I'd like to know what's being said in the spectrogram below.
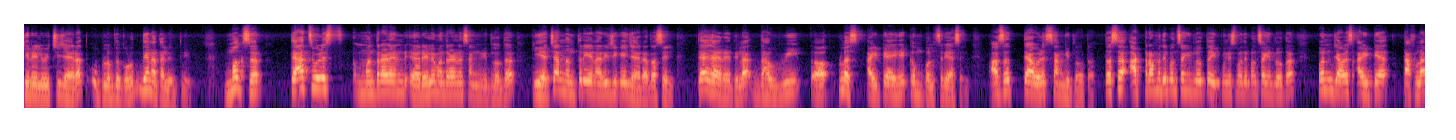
ही रेल्वेची जाहिरात उपलब्ध करून देण्यात आली होती. मग सर त्याच वेळेस मंत्रालयाने रेल्वे मंत्रालयाने सांगितलं होतं की याच्यानंतर येणारी जी काही जाहिरात असेल त्या जाहिरातीला दहावी प्लस आय टी आय हे कंपल्सरी असेल असं त्यावेळेस सांगितलं होतं. तसं अठरा मध्ये पण सांगितलं होतं एकोणीसमध्ये पण सांगितलं होतं पण ज्यावेळेस आय टी आय टाकला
